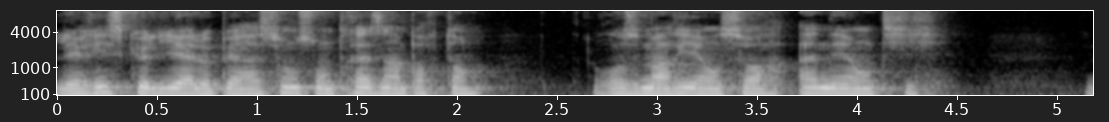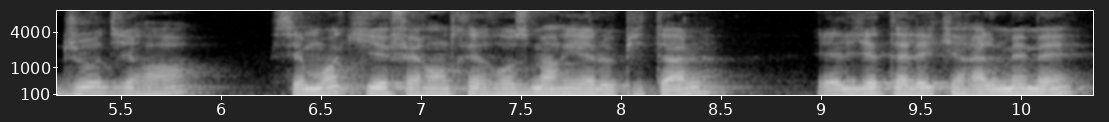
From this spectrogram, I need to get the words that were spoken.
Les risques liés à l'opération sont très importants. Rosemary en sort anéantie. Joe dira C'est moi qui ai fait rentrer Rosemary à l'hôpital, et elle y est allée car elle m'aimait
